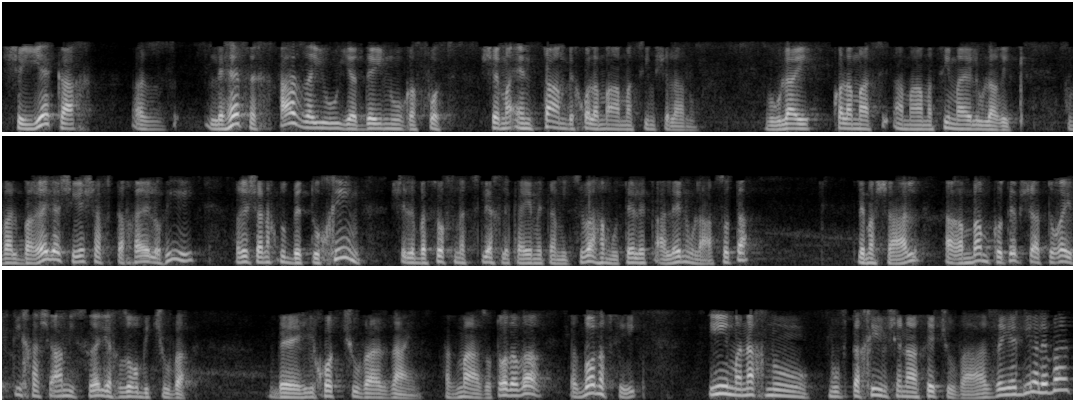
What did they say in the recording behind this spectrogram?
שיהיה כך, אז להפך, אז היו ידינו רפות, שמה אין טעם בכל המאמצים שלנו, ואולי כל המאמצים האלו לריק. אבל ברגע שיש הבטחה אלוהית, הרי שאנחנו בטוחים שלבסוף נצליח לקיים את המצווה המוטלת עלינו לעשותה. למשל, הרמב"ם כותב שהתורה הבטיחה שעם ישראל יחזור בתשובה, בהלכות תשובה ז'. אז מה, אז אותו דבר? אז בואו נפסיק. אם אנחנו מובטחים שנעשה תשובה, אז זה יגיע לבד.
